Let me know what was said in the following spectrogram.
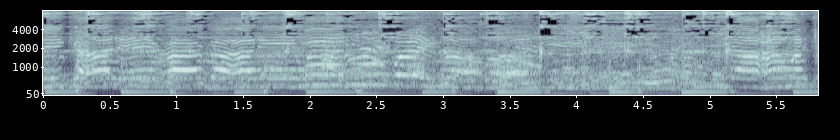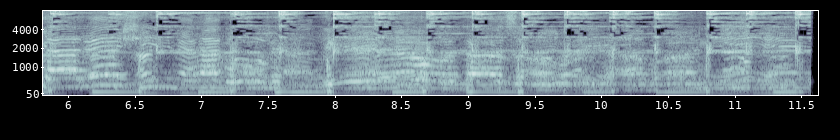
i 开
